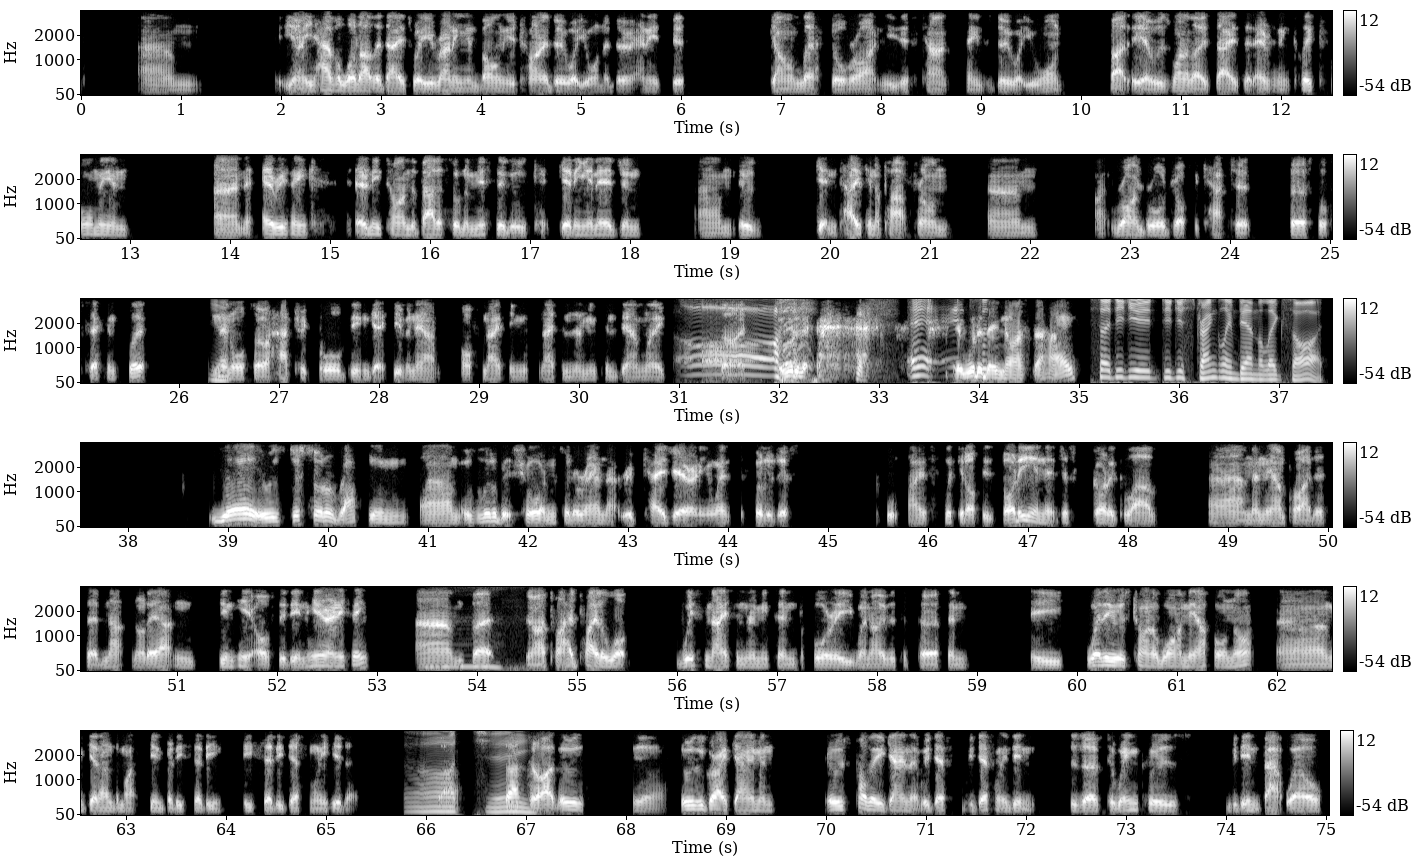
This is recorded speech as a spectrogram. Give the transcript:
um, you know, you have a lot of other days where you're running and bowling, you're trying to do what you want to do, and it's just going left or right, and you just can't seem to do what you want. But yeah, it was one of those days that everything clicked for me, and and everything. Any time the batter sort of missed it, it was getting an edge, and um, it was getting taken apart from um, like Ryan Broad dropped the catch at first or second slip, yeah. and also a hat trick ball didn't get given out off Nathan Nathan Rimmington down leg. Oh. So it would have been, eh, it would have so, been nice to have. So did you did you strangle him down the leg side? Yeah, it was just sort of wrapped in. Um, it was a little bit short and sort of around that rib cage area, and he went to sort of just I flick it off his body, and it just got a glove. Um, and the umpire just said, "No, not out," and didn't hear obviously didn't hear anything. Um, but ah. you know, I had played a lot with Nathan Rimmington before he went over to Perth, and he whether he was trying to wind me up or not, um, get under my skin, but he said he he said he definitely hit it. Oh, gee. That's right. It was yeah, it was a great game, and it was probably a game that we def- we definitely didn't deserve to win because we didn't bat well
